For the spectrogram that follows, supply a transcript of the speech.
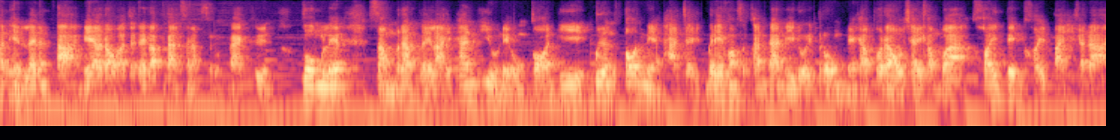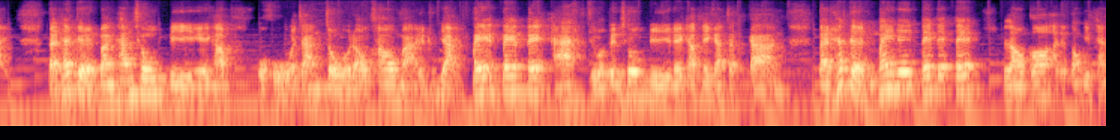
มันเห็นอะไรต่างๆเนี่ยเราอาจจะได้รับการสนับสนุนมากขึ้นวงเล็บสำหรับหลาย ๆ ท่านที่อยู่ในองค์กรที่เบื้องต้นเนี่ยอาจจะไม่ได้ความสำคัญด้านนี้โดยตรงนะครับเพราะเราใช้คำว่าค่อยเป็นค่อยไปก็ได้ แต่ถ้าเกิดบางท่านโชคดีไงครับโอ้โหอาจารย์โจเราเข้ามาทุกอย่างเป๊ะเป๊ะเป๊ะอะถือว่าเป็นโชคดีนะครับในการจัดการ แต่ถ้าเกิดไม่ได้เป๊ะเป๊ะเป๊ะเราก็อาจจะต้องมีแผน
